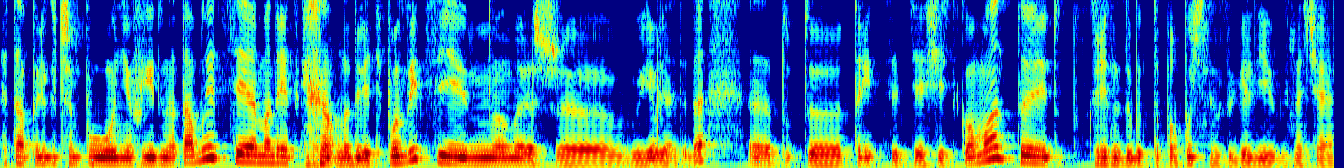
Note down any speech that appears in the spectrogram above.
Етапу Ліги Чемпіонів, єдина таблиця, Мадридський Реал на 9 позиції. Ну, ви ж е, уявляєте, да? Тут е, 36 команд, і тут різниця забитих пропущених взагалі визначає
